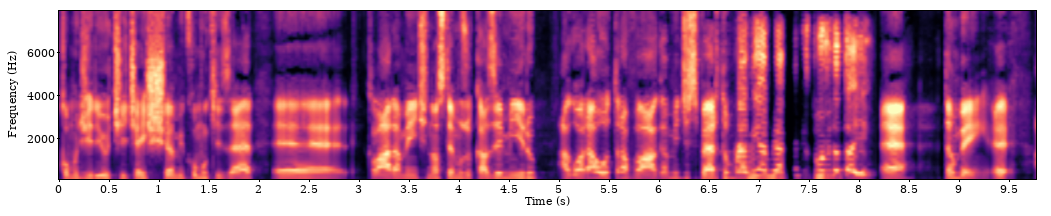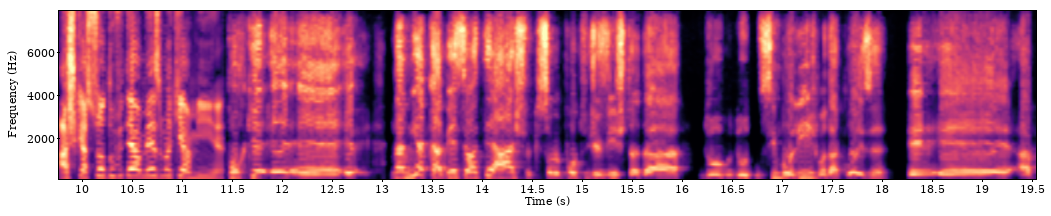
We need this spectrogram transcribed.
como diria o Tite, aí chame como quiser. É, claramente nós temos o Casemiro. Agora a outra vaga me desperta. Para mim, a minha dúvida tá aí. É, também. É, acho que a sua dúvida é a mesma que a minha. Porque é, é, na minha cabeça eu até acho que, sob o ponto de vista da, do, do, do simbolismo da coisa, é, é, a,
